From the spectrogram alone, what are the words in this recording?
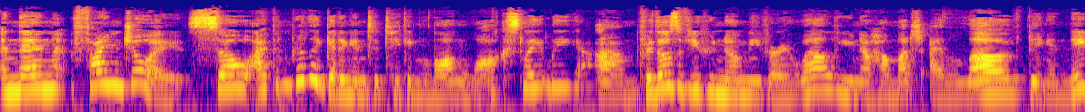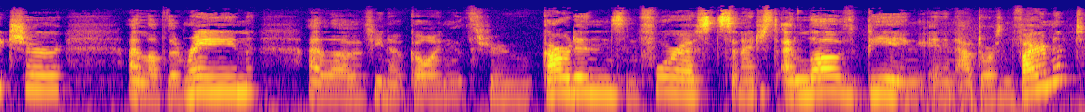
And then find joy. So I've been really getting into taking long walks lately. Um, for those of you who know me very well, you know how much I love being in nature. I love the rain. I love, you know, going through gardens and forests, and I just I love being in an outdoors environment.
